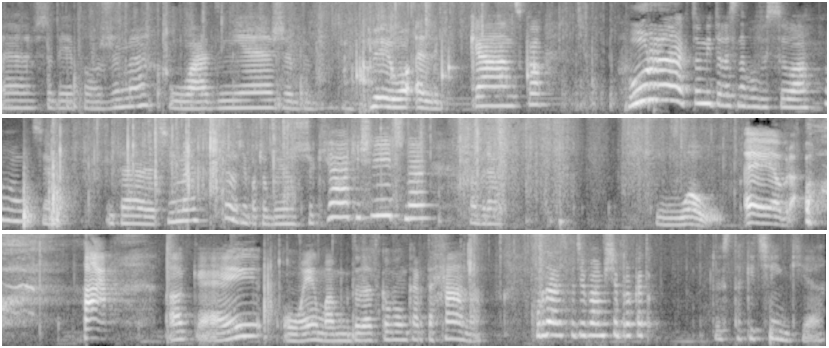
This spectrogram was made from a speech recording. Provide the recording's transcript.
E, sobie je położymy ładnie, żeby było elegancko. Hurra, kto mi tyle snapów wysyła? O, wiecie. I teraz lecimy. To już nie potrzebuję rzeczy. Jakie śliczne. Dobra. Wow. Ej, dobra. Okej. Oj, mam dodatkową kartę Hana. Kurde, ale spodziewałam się brokat... To jest takie cienkie.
